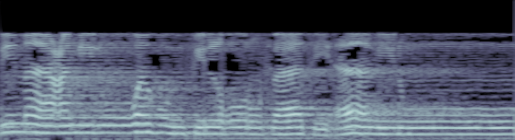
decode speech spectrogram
بما عملوا وهم في الغرفات آمنون.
